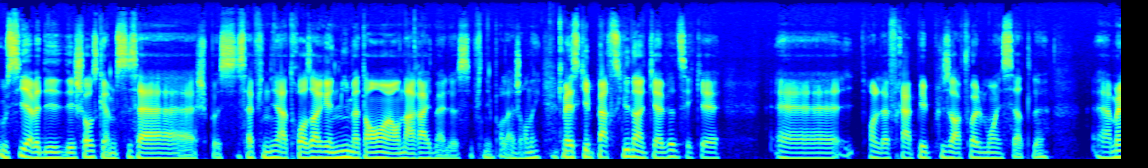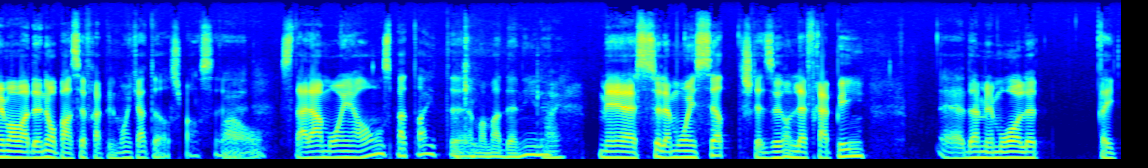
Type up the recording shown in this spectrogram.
aussi, il y avait des, des choses comme si ça, je sais pas, si ça finit à 3h30, mettons, on arrête, ben là, c'est fini pour la journée. Mais ce qui est particulier dans le COVID, c'est que euh, on l'a frappé plusieurs fois le moins 7. Là. Euh, même à un moment donné, on pensait frapper le moins 14, je pense. Euh. C'était allé à moins 11, peut-être, à un moment donné. là. Ouais. Mais euh, c'est le moins 7, je te dirais, on l'a frappé dans mémoire, peut-être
